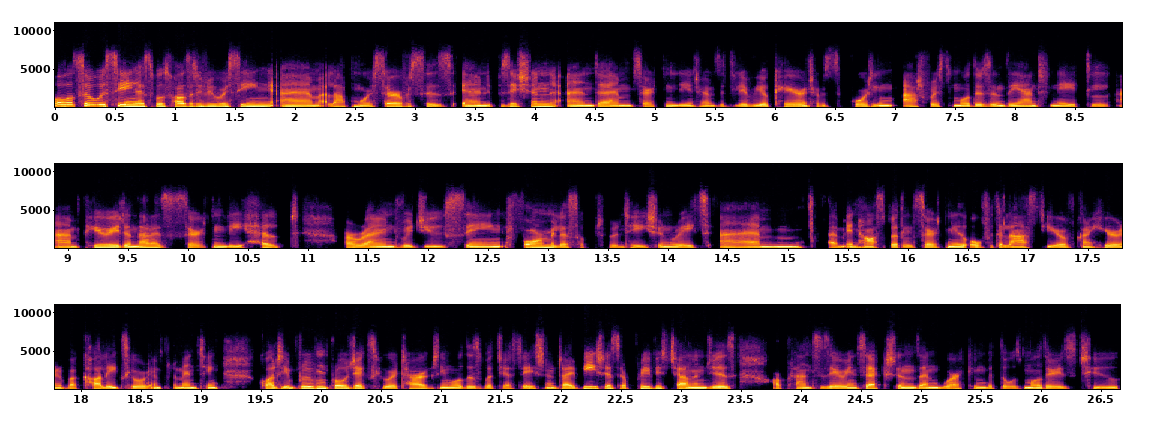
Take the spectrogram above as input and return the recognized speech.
Also, we're seeing, I suppose, positively, we're seeing um, a lot more services in the position, and um, certainly in terms of delivery of care, in terms of supporting at-risk mothers in the antenatal um, period, and that has certainly helped around reducing formula supplementation rates um, um, in hospitals. Certainly, over the last year, of kind of hearing about colleagues who are implementing quality improvement projects, who are targeting mothers with gestational diabetes or previous challenges or planned cesarean sections, and working with those mothers to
